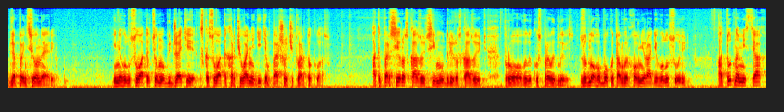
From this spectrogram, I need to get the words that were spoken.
для пенсіонерів. І не голосувати в цьому бюджеті скасувати харчування дітям 1-4 класу. А тепер всі розказують, всі мудрі розказують про велику справедливість. З одного боку, там в Верховній Раді голосують, а тут на місцях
